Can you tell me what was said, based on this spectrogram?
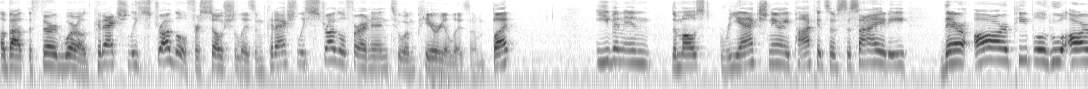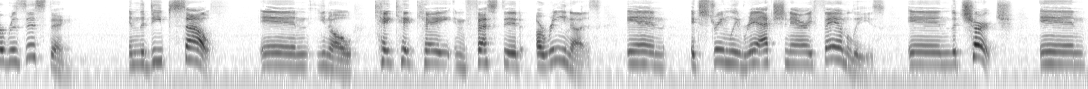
about the third world, could actually struggle for socialism, could actually struggle for an end to imperialism. But even in the most reactionary pockets of society, there are people who are resisting. In the deep south, in, you know, KKK infested arenas, in extremely reactionary families, in the church, in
